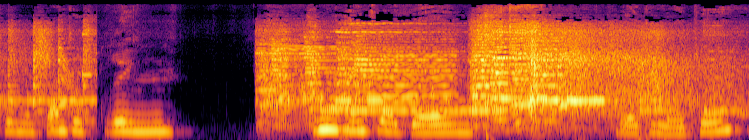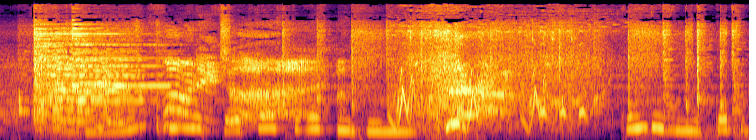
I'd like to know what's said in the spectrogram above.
springen und Bande springen. Nur ein, zwei Games. Leute, Leute. Könnt ihr mich Könnte sie mit Doppel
